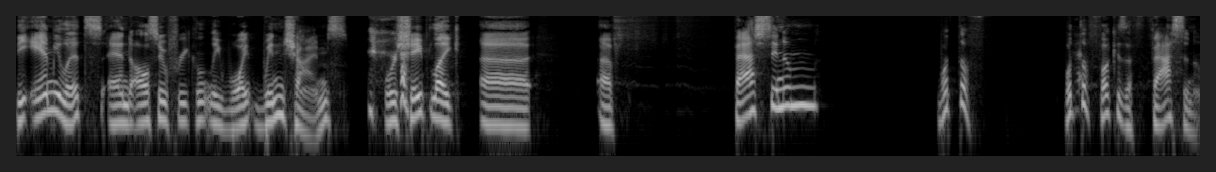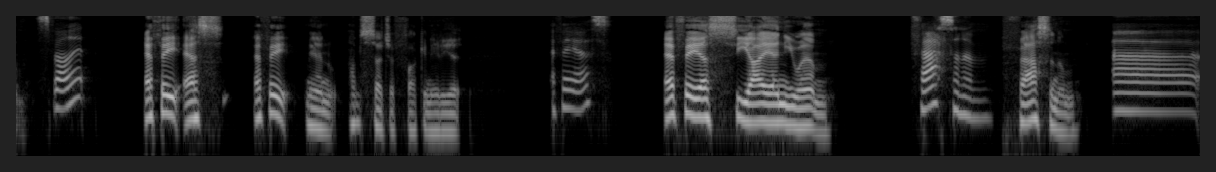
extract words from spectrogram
The amulets and also frequently wind chimes were shaped like uh, a fascinum. What the f- what the fuck is a fascinum? Spell it. F A S F A man, I'm such a fucking idiot. F A S. F A S C I N U M. Fascinum. Fascinum. Uh,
